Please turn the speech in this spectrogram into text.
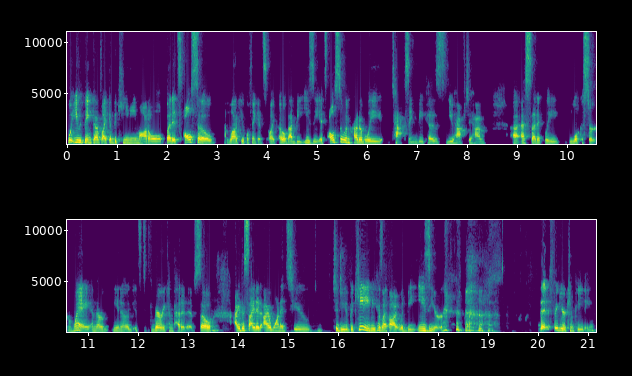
what you would think of like a bikini model but it's also a lot of people think it's like oh that'd be easy. It's also incredibly taxing because you have to have uh, aesthetically look a certain way and they're you know it's very competitive. So mm-hmm. i decided i wanted to to do bikini because i thought it would be easier than figure competing.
